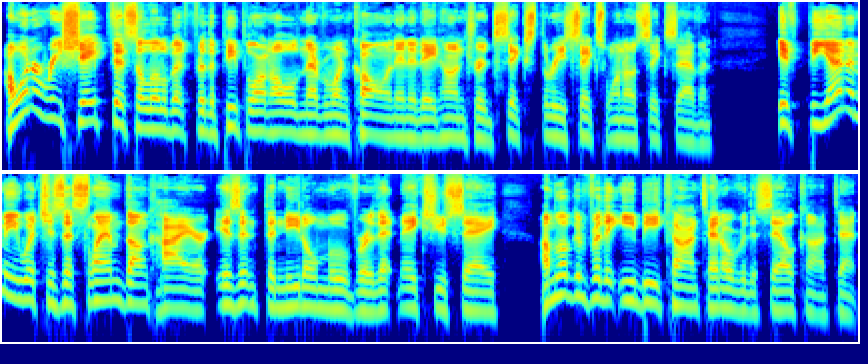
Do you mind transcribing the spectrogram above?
I want to reshape this a little bit for the people on hold and everyone calling in at 800 636 1067. If Bieniemy, which is a slam dunk hire, isn't the needle mover that makes you say, I'm looking for the EB content over the sale content,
